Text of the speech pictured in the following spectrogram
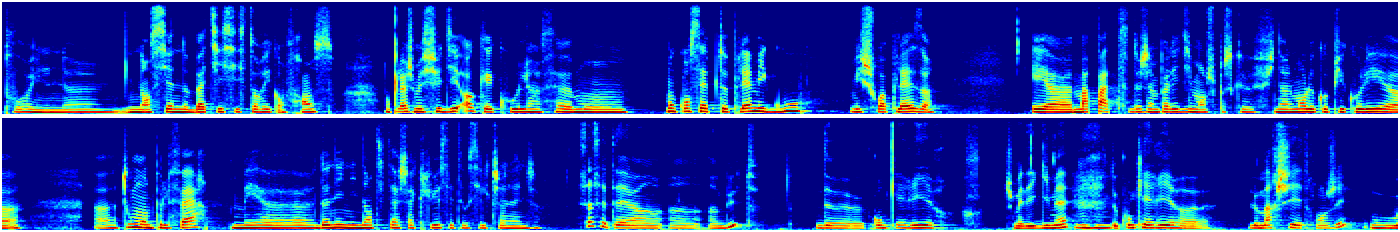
pour une, une, ancienne bâtisse historique en France. Donc là, je me suis dit, ok, cool, mon, mon concept plaît, mes goûts, mes choix plaisent et euh, ma patte de J'aime pas les dimanches, parce que finalement, le copier-coller, euh, euh, tout le monde peut le faire, mais donner une identité à chaque lieu, c'était aussi le challenge. Ça, c'était un, but de conquérir, je mets des guillemets, mhm. de conquérir le marché étranger, ou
